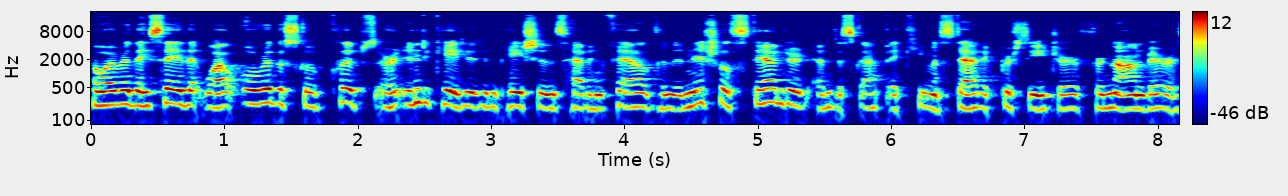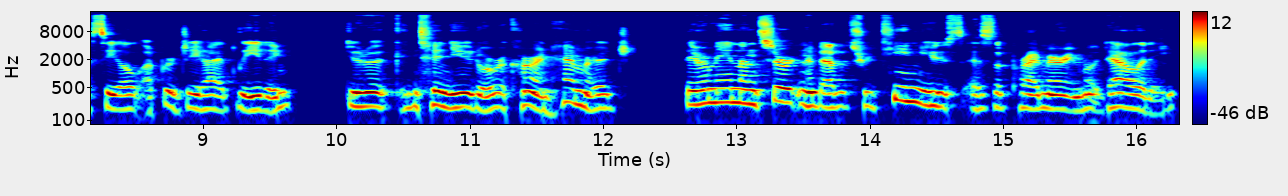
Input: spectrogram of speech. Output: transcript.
However, they say that while over the scope clips are indicated in patients having failed an initial standard endoscopic hemostatic procedure for non variceal upper GI bleeding due to continued or recurrent hemorrhage, they remain uncertain about its routine use as the primary modality.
